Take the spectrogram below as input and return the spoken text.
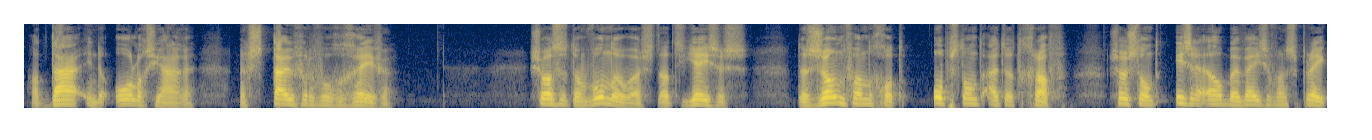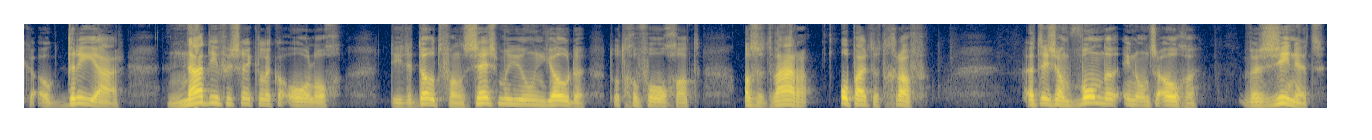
had daar in de oorlogsjaren een stuiver voor gegeven. Zoals het een wonder was dat Jezus, de Zoon van God, opstond uit het graf, zo stond Israël bij wijze van spreken ook drie jaar na die verschrikkelijke oorlog, die de dood van zes miljoen Joden tot gevolg had, als het ware op uit het graf. Het is een wonder in onze ogen. We zien het,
